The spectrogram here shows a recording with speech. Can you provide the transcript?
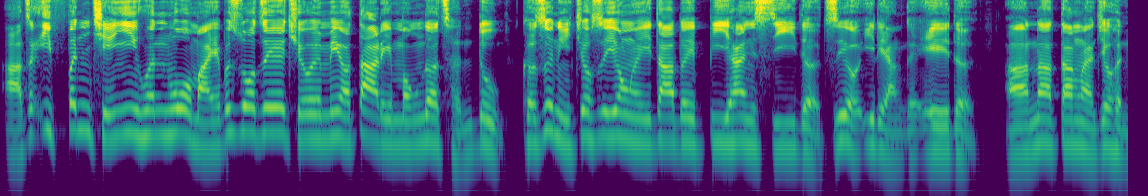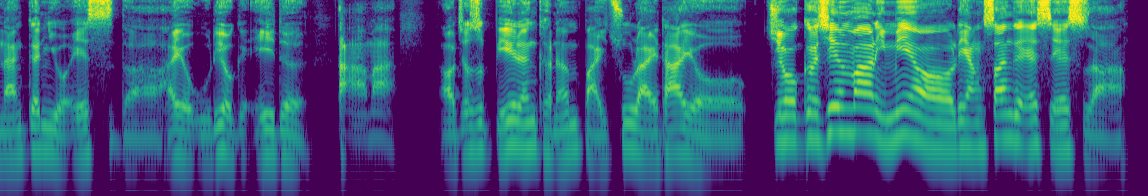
啊，这一分钱一分货嘛，也不是说这些球员没有大联盟的程度，可是你就是用了一大堆 B 和 C 的，只有一两个 A 的啊，那当然就很难跟有 S 的啊，还有五六个 A 的打嘛啊，就是别人可能摆出来他有九个先发里面有两三个 SS 啊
